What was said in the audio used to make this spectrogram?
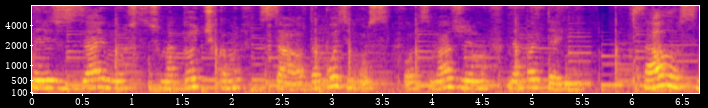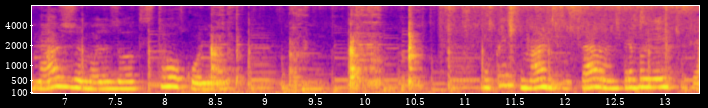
нарізаємо шматочками сала та потім ос- осмажуємо на пательні. Сало смажимо до золотистого кольору. Поки смажиться сало, треба яйце.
